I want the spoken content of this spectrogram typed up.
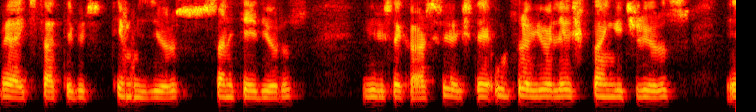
veya iki saatte bir temizliyoruz, sanite ediyoruz virüse karşı. işte ultraviyole ışıktan geçiriyoruz e,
